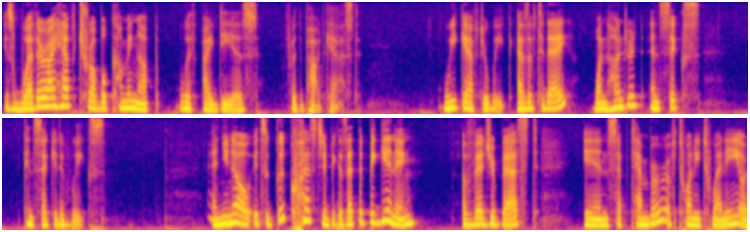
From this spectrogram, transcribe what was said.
is whether I have trouble coming up with ideas for the podcast. Week after week. As of today, 106 consecutive weeks. And you know, it's a good question because at the beginning, of Veg Your Best in September of 2020, or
